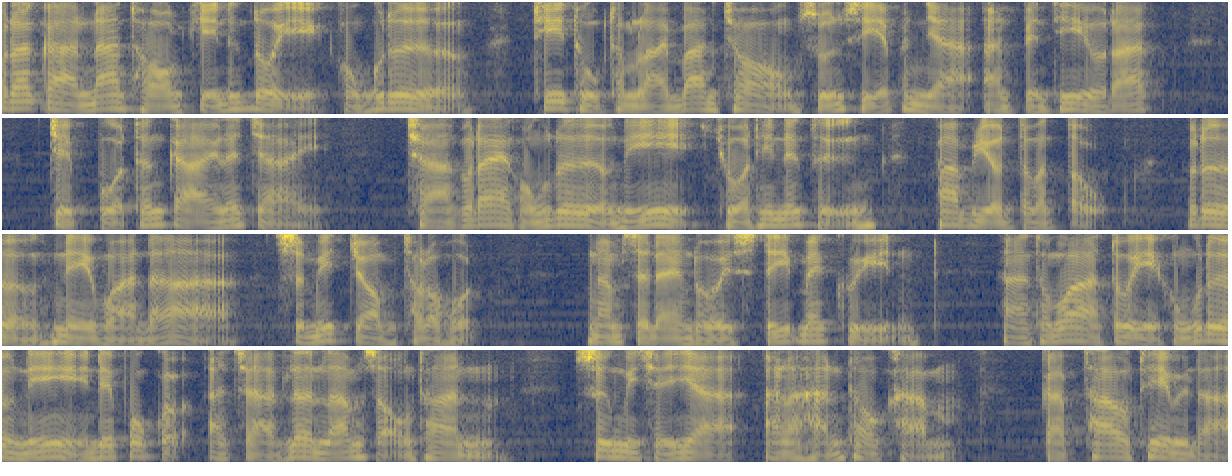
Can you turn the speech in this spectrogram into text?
ประการหน้าทองเขียนถึงตัวเอกของเรื่อง ที่ถูกทำลายบ้านช่องสูญเสียพัญญาอันเป็นที่รัก เจ็บปวดทั้งกายและใจ ฉากแรกของเรื่องนี้ชวนให้นึกถึง ภาพยนตร์ตะวันตก เรื่องเนวาดาสมิธจอมทรหดนำแสดงโดยสตีฟแมคควีนหากทว่าตัวเอกของเรื่องนี้ได้พบกับอาจารย์เลิศล้ำสองท่าน ซึ่งมีฉายาอรหันทองคำกับเท่าเทพดา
